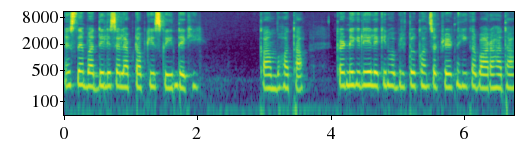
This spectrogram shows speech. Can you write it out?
इसने बददिली से लैपटॉप की स्क्रीन देखी। काम बहुत था करने के लिए, लेकिन वो बिल्कुल कंसंट्रेट नहीं कर पा रहा था।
